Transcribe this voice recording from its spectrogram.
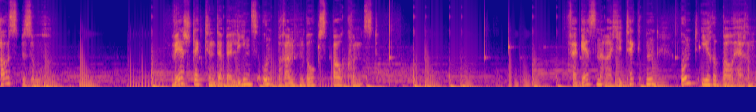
Hausbesuch. Wer steckt hinter Berlins und Brandenburgs Baukunst? Vergessene Architekten und ihre Bauherren.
